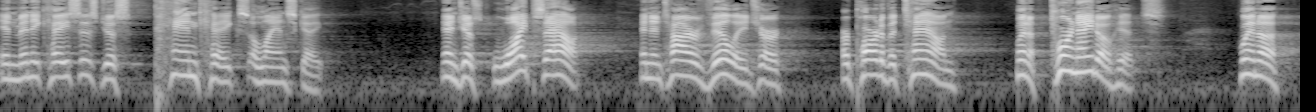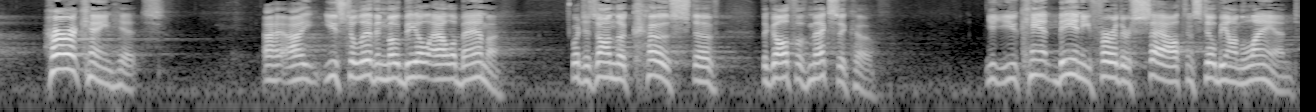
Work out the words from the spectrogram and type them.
in many cases, just pancakes a landscape and just wipes out an entire village or, or part of a town when a tornado hits, when a hurricane hits. I, I used to live in Mobile, Alabama, which is on the coast of the Gulf of Mexico. You, you can't be any further south and still be on land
